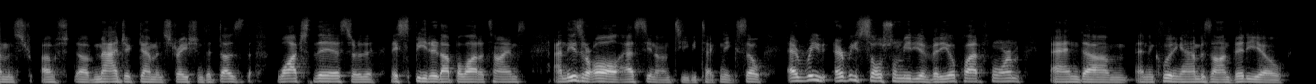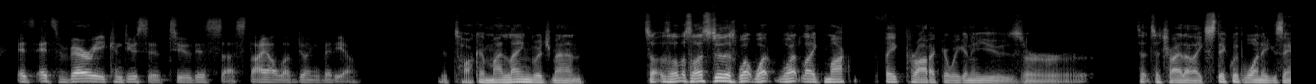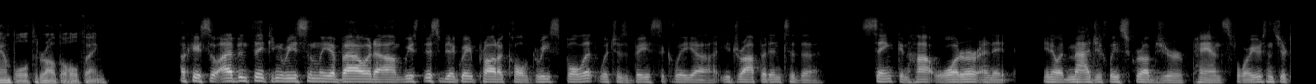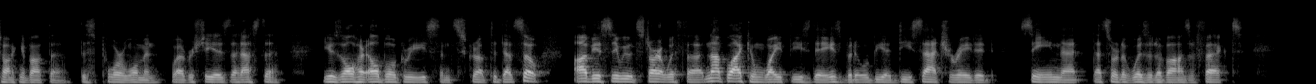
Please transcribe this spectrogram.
of, of magic demonstrations. It does the, watch this or the, they speed it up a lot of times, and these are all as seen on TV techniques. So every every social media video platform and um, and including Amazon Video, it's it's very conducive to this uh, style of doing video. You're talking my language, man. So, so so let's do this. What what what like mock fake product are we going to use or to, to try to like stick with one example throughout the whole thing? Okay, so I've been thinking recently about um, we, this would be a great product called Grease Bullet, which is basically uh, you drop it into the sink in hot water and it you know it magically scrubs your pants for you. Since you're talking about the this poor woman, whoever she is, that has to use all her elbow grease and scrub to death. So obviously, we would start with uh, not black and white these days, but it would be a desaturated scene that that sort of Wizard of Oz effect,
